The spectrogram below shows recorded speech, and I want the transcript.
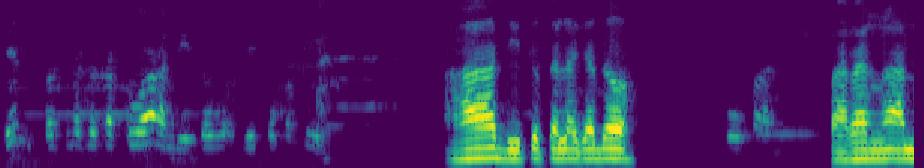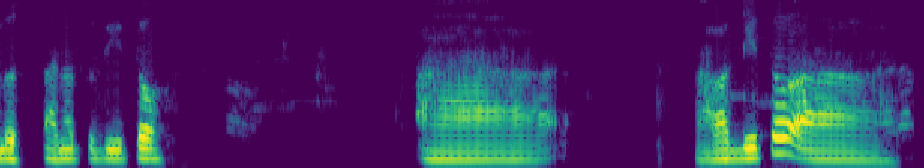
Then, pag nagkakatuwaan dito, dito kasi Ah, dito talaga do. bukan. Parang ano ano to dito. Ah, tawag dito ah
